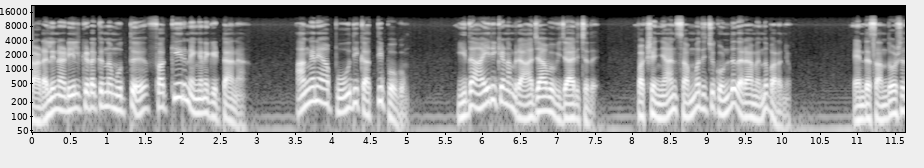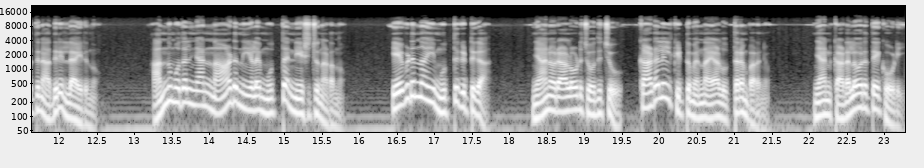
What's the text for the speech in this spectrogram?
കടലിനടിയിൽ കിടക്കുന്ന മുത്ത് ഫക്കീറിനെങ്ങനെ കിട്ടാനാ? അങ്ങനെ ആ പൂതി കത്തിപ്പോകും. ഇതായിരിക്കണം രാജാവ് വിചാരിച്ചത്. പക്ഷെ ഞാൻ സമ്മതിച്ചു കൊണ്ടുതരാമെന്ന് പറഞ്ഞു. എന്റെ സന്തോഷത്തിന് അതിരില്ലായിരുന്നു. അന്നുമുതൽ ഞാൻ നാട് നീളെ മുത്തന്വേഷിച്ചു നടന്നു. എവിടുന്നാ ഈ മുത്ത് കിട്ടുക? ഞാൻ ഒരാളോട് ചോദിച്ചു കടലിൽ കിട്ടുമെന്നയാൾ ഉത്തരം പറഞ്ഞു. ഞാൻ കടലോരത്തേക്കോടി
